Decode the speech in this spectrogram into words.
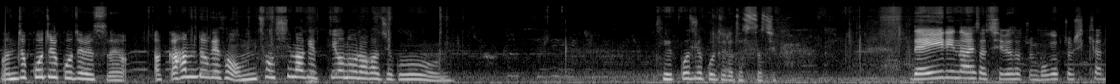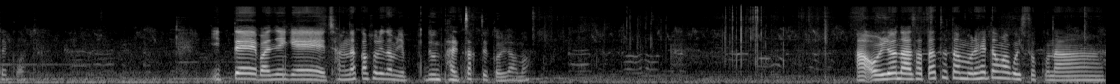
완전 꼬질꼬질했어요. 아까 함덕에서 엄청 심하게 뛰어놀아가지고 되게 꼬질꼬질해졌어 지금. 내일이나 해서 집에서 좀 목욕 좀 시켜야 될 것 같아. 이때 만약에 장난감 소리 나면 얘눈 발짝 뜰걸요 아마. 아 얼려놔서 따뜻한 물에 해동하고 있었구나.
